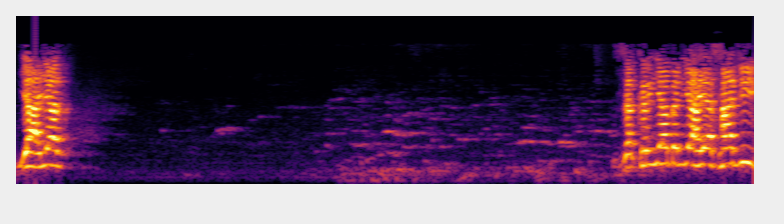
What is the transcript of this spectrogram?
یا زکریہ بن یا ساجی،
